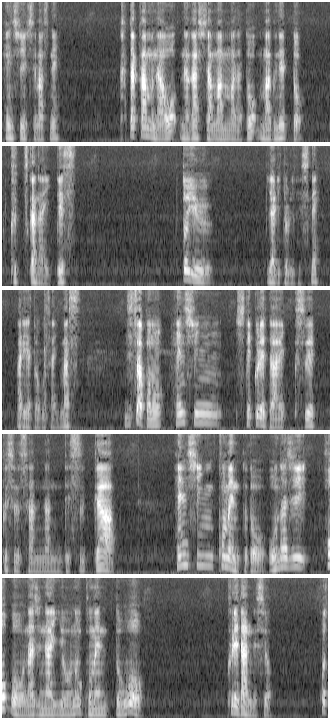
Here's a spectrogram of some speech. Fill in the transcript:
返信してますねカタカムナを流したまんまだとマグネットくっつかないですというやり取りですね。ありがとうございます。実はこの返信してくれた XX さんなんですが、返信コメントと同じ、ほぼ同じ内容のコメントをくれたんですよ。これ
